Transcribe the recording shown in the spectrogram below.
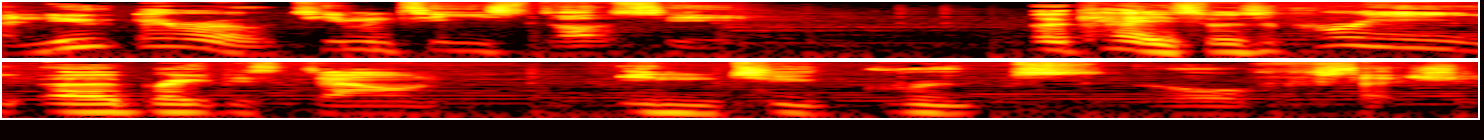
A new era of TMNT starts here. Okay, so to probably uh, break this down into groups of section,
